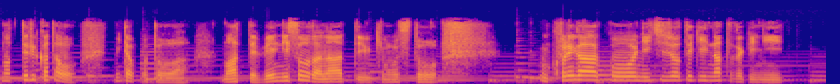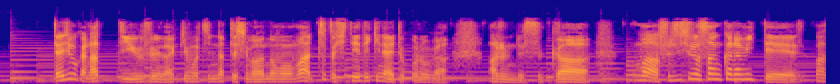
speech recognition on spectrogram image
乗ってる方を見たことは、まあ、あって便利そうだなっていう気持ちと、これがこう日常的になった時に大丈夫かなっていう風な気持ちになってしまうのも、まあちょっと否定できないところがあるんですが、まあ藤代さんから見て、まあ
